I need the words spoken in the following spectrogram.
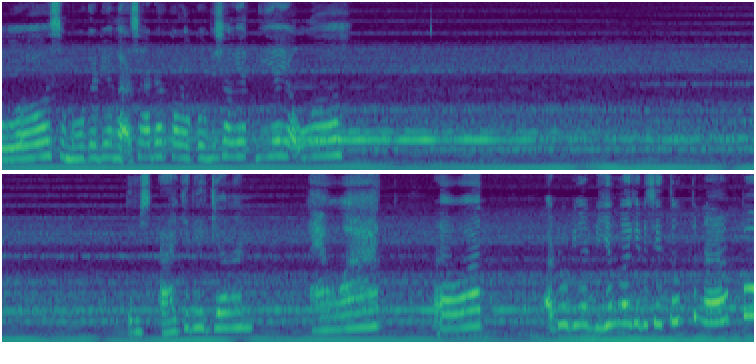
Allah, semoga dia nggak sadar kalau gue bisa lihat dia ya Allah. Terus aja dia jalan, lewat, lewat. Aduh dia diem lagi di situ. Kenapa?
